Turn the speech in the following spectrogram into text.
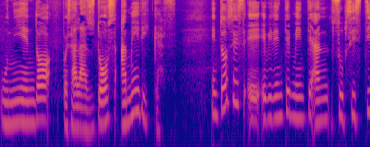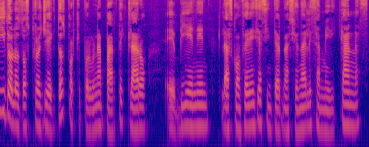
uniendo pues a las dos Américas. Entonces, eh, evidentemente han subsistido los dos proyectos porque por una parte, claro, eh, vienen las conferencias internacionales americanas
